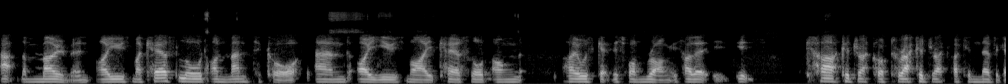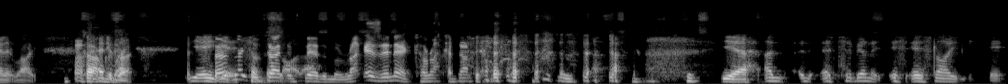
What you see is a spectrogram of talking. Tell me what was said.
at the moment. I use my Chaos Lord on Manticore, and I use my Chaos Lord on. I always get this one wrong. It's either it, it's Karkadrak or Karakadrak. I can never get it right. But anyway, yeah, yeah, Sounds like it's you're something trying to play the maracas, isn't it? Karakadaka. yeah, and uh, to be honest, it's, it's like it's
